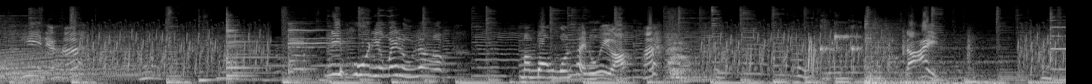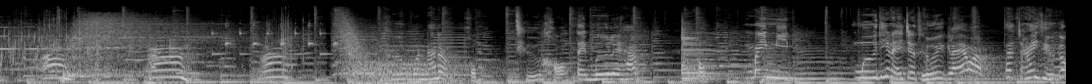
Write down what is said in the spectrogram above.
ของพี่เนี่ยฮะนี่พูดยังไม่รู้เรื่องแล้วมามองบนใส่หนูอีกเหรอฮะได้คือวั นนั้นอะผมถือของเต็มมือเลยครับ ผมไม่มีมือที่ไหนจะถืออีกแล้วอะถ้าจะให้ถือก็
